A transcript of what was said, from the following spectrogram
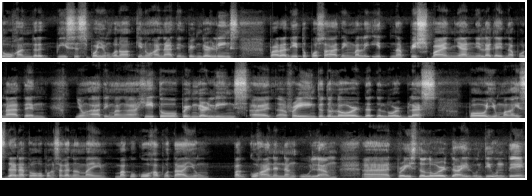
200 pieces po yung kinuha natin fingerlings para dito po sa ating maliit na fish pan. Yan nilagay na po natin yung ating mga hito fingerlings at ah, praying to the Lord that the Lord bless po yung mga isda na to upang sa ganun may makukuha po tayong pagkuhanan ng ulam. At praise the Lord dahil unti-unti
